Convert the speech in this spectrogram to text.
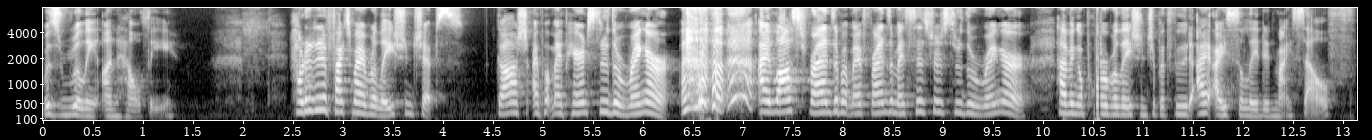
was really unhealthy. How did it affect my relationships? Gosh, I put my parents through the ringer. I lost friends. I put my friends and my sisters through the ringer. Having a poor relationship with food, I isolated myself.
